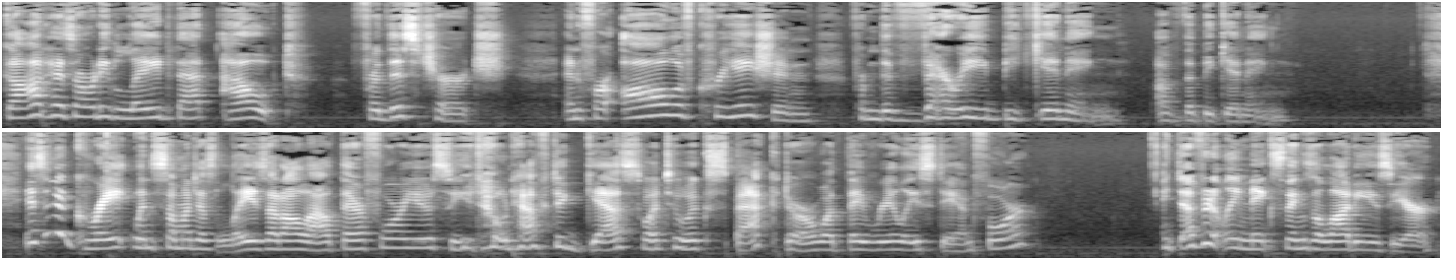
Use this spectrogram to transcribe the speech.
God has already laid that out for this church and for all of creation from the very beginning of the beginning. Isn't it great when someone just lays it all out there for you so you don't have to guess what to expect or what they really stand for? It definitely makes things a lot easier.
